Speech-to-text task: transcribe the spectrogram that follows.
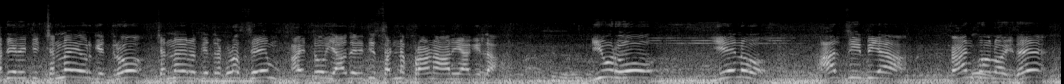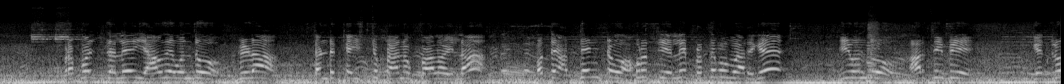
ಅದೇ ರೀತಿ ಚೆನ್ನೈ ಅವ್ರು ಗೆದ್ದರು ಚೆನ್ನೈ ಅವ್ರು ಗೆದ್ದರೆ ಕೂಡ ಸೇಮ್ ಆಯಿತು. ಯಾವುದೇ ರೀತಿ ಸಣ್ಣ ಪ್ರಾಣ ಹಾನಿ ಆಗಿಲ್ಲ ಇವರು ಏನು ಆರ್ ಸಿ ಬಿಯ ಫ್ಯಾನ್ ಫಾಲೋ ಇದೆ. ಪ್ರಪಂಚದಲ್ಲಿ ಯಾವುದೇ ಒಂದು ಕ್ರೀಡಾ ತಂಡಕ್ಕೆ ಇಷ್ಟು ಫ್ಯಾನ್ ಫಾಲೋ ಇಲ್ಲ. ಮತ್ತು ಹದಿನೆಂಟು ಆವೃತ್ತಿಯಲ್ಲಿ ಪ್ರಥಮ ಬಾರಿಗೆ ಈ ಒಂದು ಆರ್ ಸಿ ಬಿ ಗೆದ್ರು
